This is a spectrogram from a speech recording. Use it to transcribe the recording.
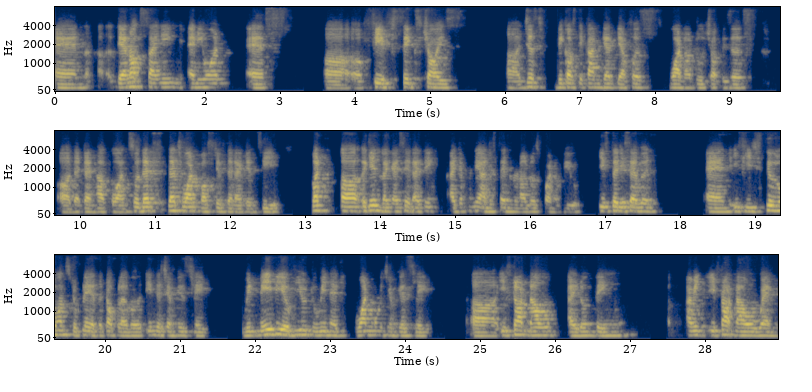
and uh, they're not signing anyone as uh, a fifth, sixth choice uh, just because they can't get their first one or two choices uh, that Ten Hag wants. So that's that's one positive that I can see. But uh, again, like I said, I think I definitely understand Ronaldo's point of view. He's 37, and if he still wants to play at the top level in the Champions League, with maybe a view to win at one more Champions League, uh, if not now, I don't think. I mean, if not now, when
